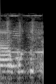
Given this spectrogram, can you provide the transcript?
ride with the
